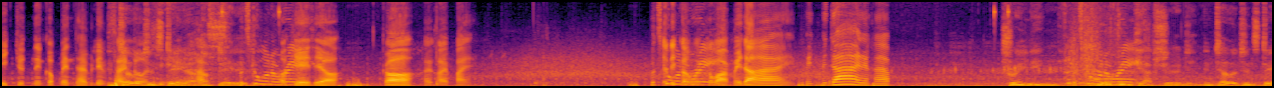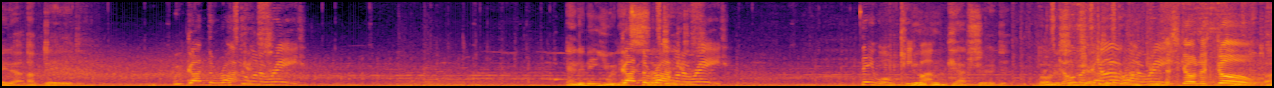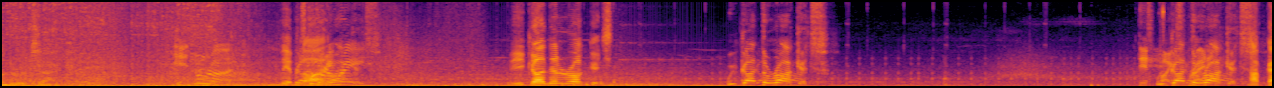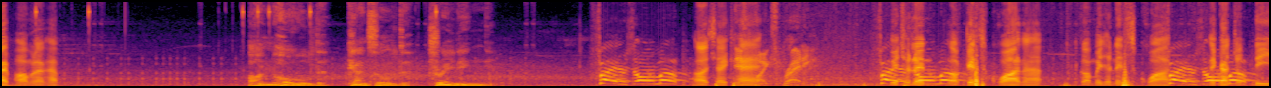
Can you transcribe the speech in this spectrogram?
อีกจุดหนึ่งก็เป็นไทเบเดนไซโดน Intelligence data ครับ Let's updated. go on a โอเค raid. เดี๋ยว ก็ค่อยๆไป Let's จะได้ go กัง on ว a ลกระบาด raid. ไม่ได้ ไม่ไม่ได้นะครับ Training. Let's go on a Building raid. captured. Intelligence data updated. We've got the Let's go on rockets. a raid. Enemy units got the Let's go on a sighted. raid. They won't keep up. Building captured. Bonus go, let's objective go on a raid. let's go let's go under attack. Hit and run. เรียบ Let's ร้ go อย on a raid. we got the rockets We've got the rockets. This We've bike's got the ready. rockets. ครับใกล้พร้อมแล้วครับ On hold. Cancelled. Training. Fighters, arm up. เราใช้แค่ This bike's ready. เมช Fighters, เลน arm ล็อก up. เก็ตสควานะฮะแล้วก็เมชเลนสควา Fighters, ในการ arm โจ up. มตี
